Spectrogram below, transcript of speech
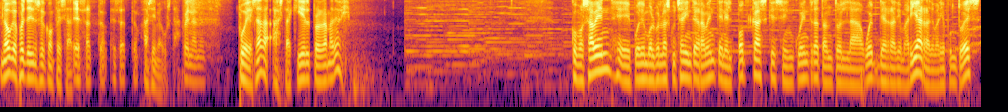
No, que después te tienes que confesar. Exacto, exacto. Así me gusta. Buenas noches. Pues nada, hasta aquí el programa de hoy. Como saben, eh, pueden volverlo a escuchar íntegramente en el podcast que se encuentra tanto en la web de Radio María, radiomaria.es,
